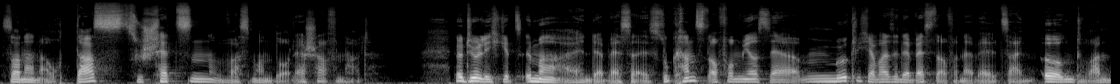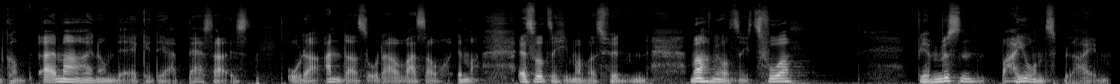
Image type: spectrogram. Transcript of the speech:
sondern auch das zu schätzen, was man dort erschaffen hat. Natürlich gibt es immer einen, der besser ist. Du kannst auch von mir aus der möglicherweise der Beste von der Welt sein. Irgendwann kommt immer einer um die Ecke, der besser ist oder anders oder was auch immer. Es wird sich immer was finden. Machen wir uns nichts vor. Wir müssen bei uns bleiben.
